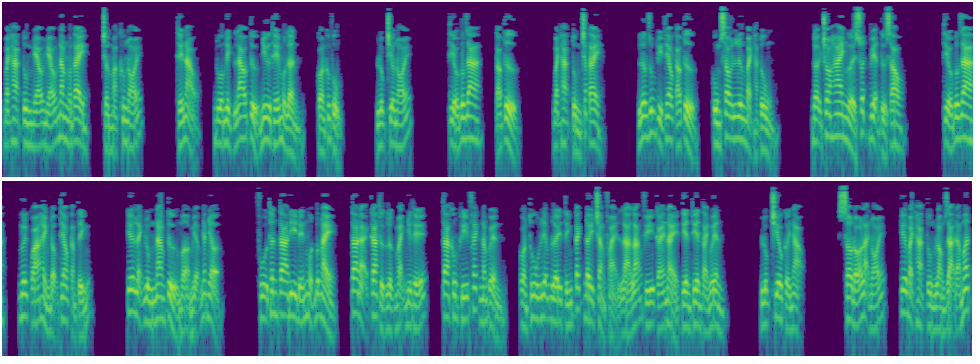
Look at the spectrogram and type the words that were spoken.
Bạch hạc tùng méo méo năm ngón tay, trầm mặc không nói thế nào, đùa nghịch lao tử như thế một lần, còn không phục? Lục chiêu nói. Tiểu vương gia, cáo tử. Bạch hạc tùng chắc tay. Lương dung tùy theo cáo tử, cùng sau lưng bạch hạc tùng. Đợi cho hai người xuất viện từ sau. Tiểu vương gia, ngươi quá hành động theo cảm tính. Kia lạnh lùng nam tử mở miệng nhắc nhở. Phụ thân ta đi đến một bước này, ta đại ca thực lực mạnh như thế, ta không khí phách nam quyền, còn thu liễm lấy tính cách đây chẳng phải là lãng phí cái này tiên tiên tài nguyên. Lục chiêu cười nhạo. Sau đó lại nói, kia bạch hạc tùng lòng dạ đã mất,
